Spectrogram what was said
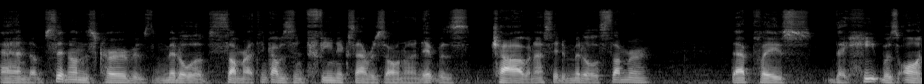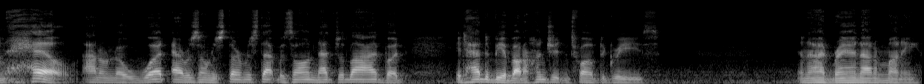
And I'm sitting on this curb. It was the middle of summer. I think I was in Phoenix, Arizona, and it was child. When I say the middle of summer, that place, the heat was on hell. I don't know what Arizona's thermostat was on that July, but it had to be about 112 degrees. And I had ran out of money.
